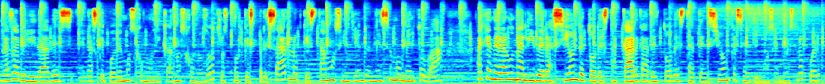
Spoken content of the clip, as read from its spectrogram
las habilidades en las que podemos comunicarnos con nosotros, porque expresar lo que estamos sintiendo en ese momento va a generar una liberación de toda esta carga, de toda esta tensión que sentimos en nuestro cuerpo.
